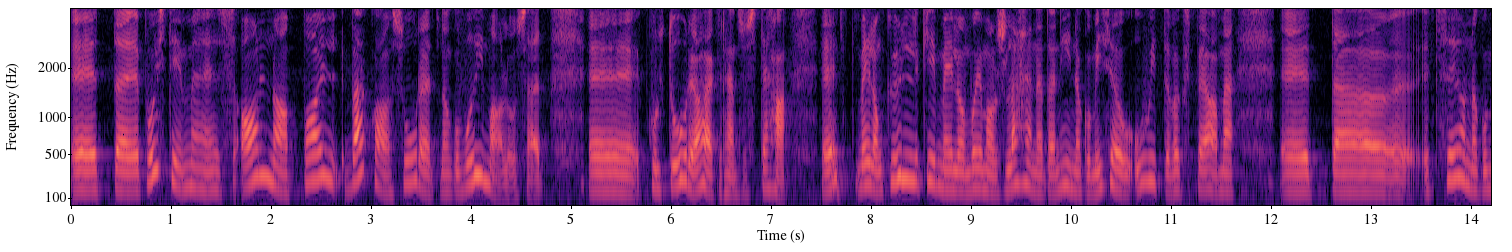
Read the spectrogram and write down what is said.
et eh, Postimees annab pal-, väga suured nagu võimalused eh, kultuuriajakirjandust teha. et meil on külgi, meil on võimalus läheneda nii, nagu me ise huvitavaks peame. et, eh, et see on nagu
